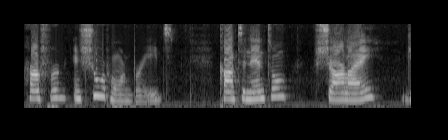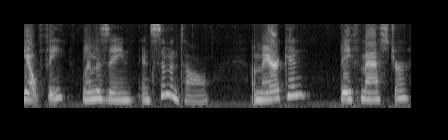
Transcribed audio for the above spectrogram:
Hereford, and Shorthorn breeds. Continental, Charolais, Gelbvieh, Limousin, and Simmental, American, Beefmaster,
